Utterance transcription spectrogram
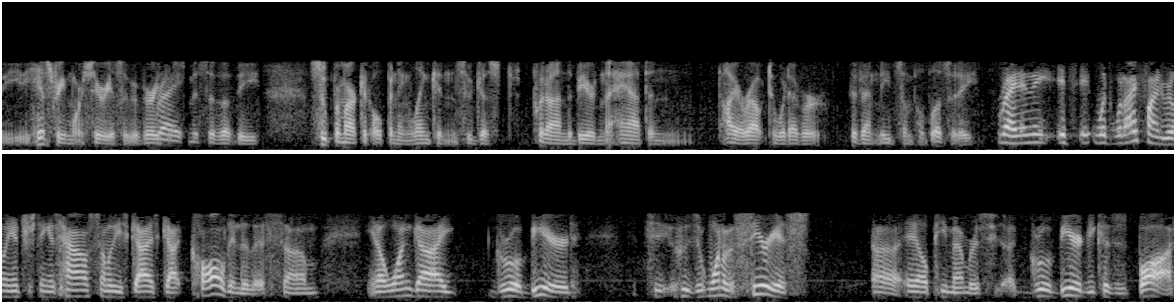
the history more seriously were very right. dismissive of the supermarket opening Lincolns who just put on the beard and the hat and hire out to whatever event needs some publicity. Right, and the, it's it, what what I find really interesting is how some of these guys got called into this. Um, you know, one guy grew a beard to, who's one of the serious uh, ALP members, uh, grew a beard because his boss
